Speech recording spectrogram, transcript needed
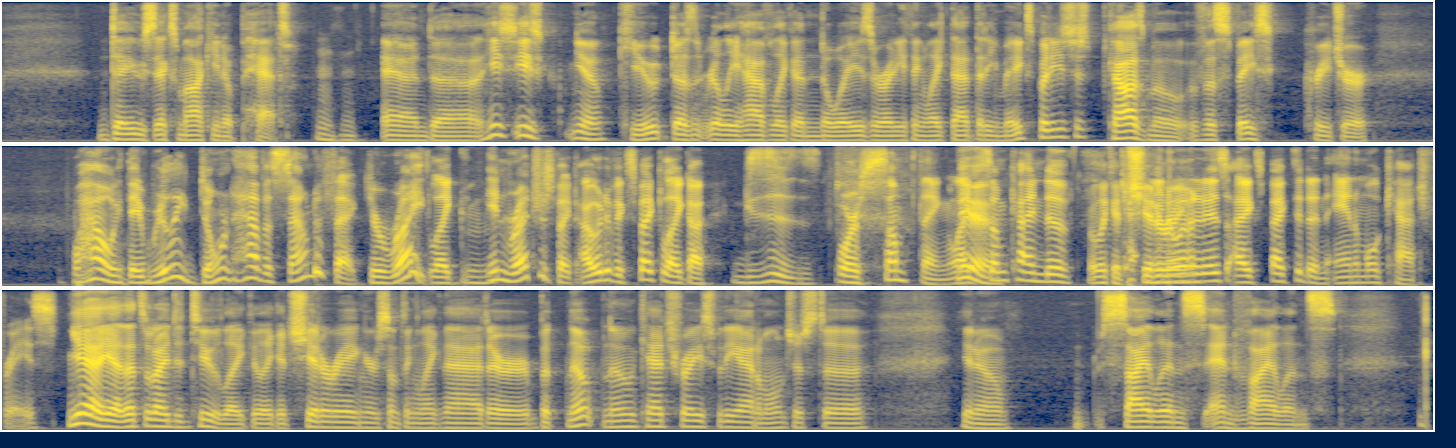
Deus ex machina pet, and uh, he's he's you know cute. Doesn't really have like a noise or anything like that that he makes, but he's just Cosmo, the space creature. Wow, they really don't have a sound effect. You're right. Like Mm-hmm. in retrospect, I would have expected like a gzz or something, like Yeah. some kind of Or like a ca- You know chittering. what it is? I expected an animal catchphrase. Yeah, yeah, that's what I did too. Like like a chittering or something like that. Or but nope, no catchphrase for the animal. Just uh, you know, silence and violence.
